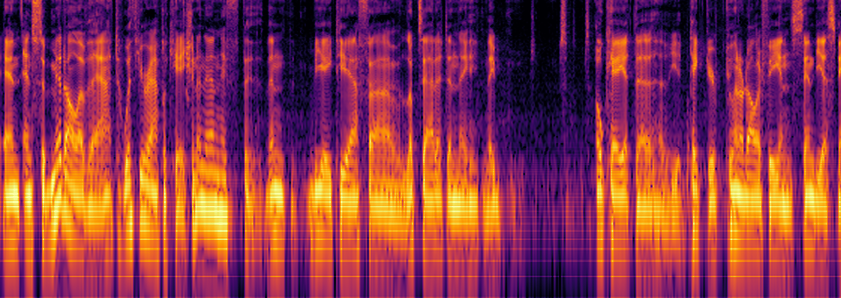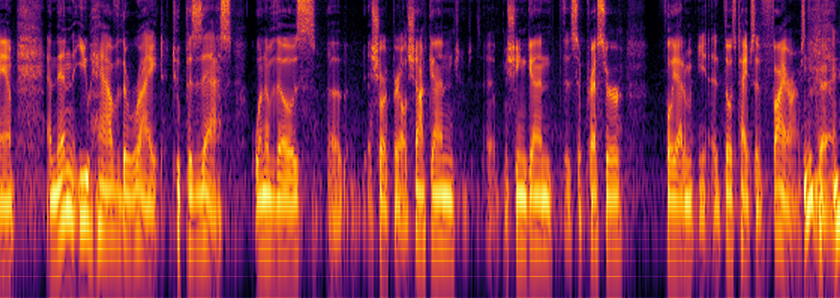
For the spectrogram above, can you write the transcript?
And and submit all of that with your application, and then if the, then BATF uh, looks at it and they they okay it, the you take your two hundred dollar fee and send you a stamp, and then you have the right to possess one of those uh, short barrel shotgun, uh, machine gun, the suppressor, fully automatic, those types of firearms. Okay.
